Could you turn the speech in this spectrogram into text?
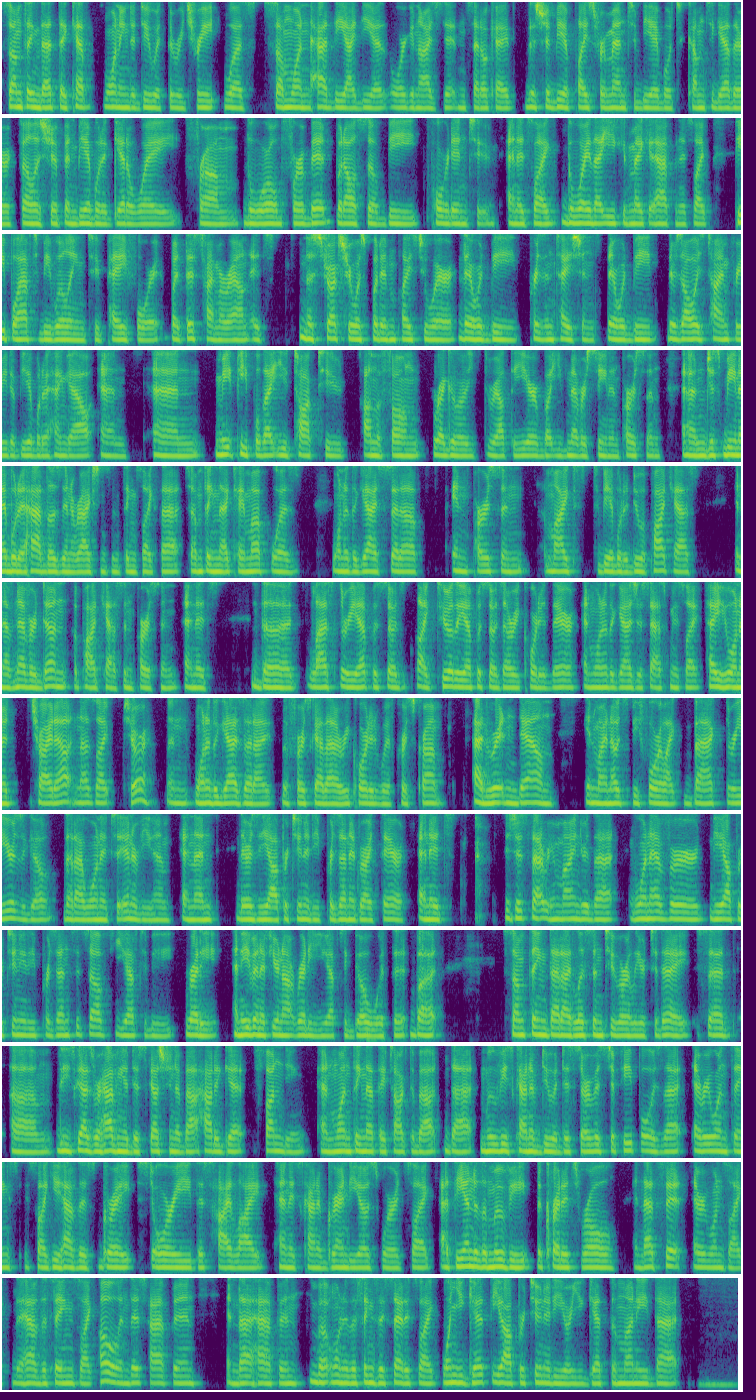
something that they kept wanting to do with the retreat was someone had the idea, organized it, and said, okay, this should be a place for men to be able to come together, fellowship, and be able to get away from the world for a bit, but also be poured into. And it's like the way that you can make it happen. It's like people have to be willing to pay for it. But this time around, it's the structure was put in place to where there would be presentations there would be there's always time for you to be able to hang out and and meet people that you talk to on the phone regularly throughout the year, but you've never seen in person. And just being able to have those interactions and things like that. Something that came up was one of the guys set up in person mics to be able to do a podcast. And I've never done a podcast in person. And it's the last three episodes, like two of the episodes I recorded there. And one of the guys just asked me, it's like, hey, you want to try it out? And I was like, sure. And one of the guys that I, the first guy that I recorded with, Chris Crump, had written down in my notes before, like back three years ago, that I wanted to interview him. And then there's the opportunity presented right there. And it's, it's just that reminder that whenever the opportunity presents itself, you have to be ready. And even if you're not ready, you have to go with it. But something that I listened to earlier today said um, these guys were having a discussion about how to get funding. And one thing that they talked about that movies kind of do a disservice to people is that everyone thinks it's like you have this great story, this highlight, and it's kind of grandiose where it's like at the end of the movie, the credits roll and that's it. Everyone's like, they have the things like, oh, and this happened and that happened. But one of the things they said, it's like when you get the opportunity or you get the money that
